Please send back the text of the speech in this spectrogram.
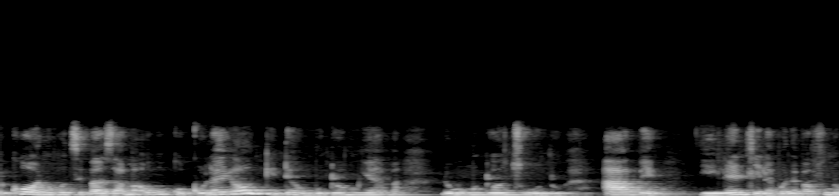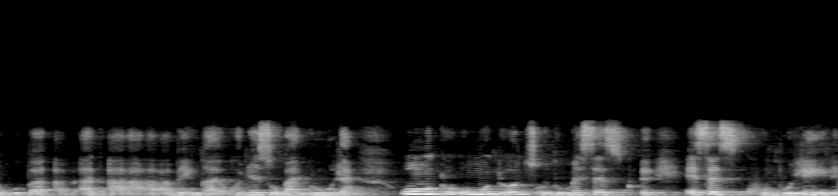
Ikhona ukuthi bazama ukuguqula yonke into ewumuntu omnyama noma umuntu onsundu abe yile ndlela bona abafuna ukuba abe ngayo khona ezoba lula. Umuntu umuntu onsundu uma esezikhumbulile,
